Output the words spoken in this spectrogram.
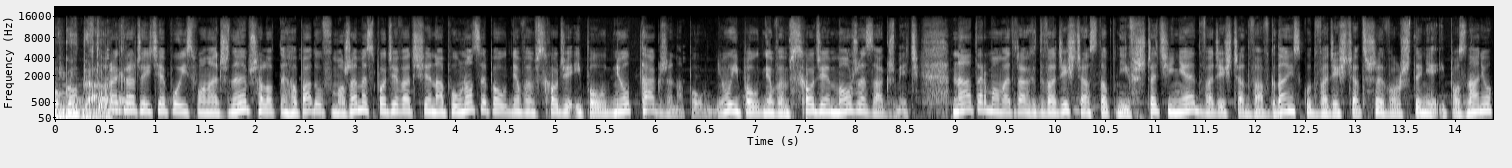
Pogoda. Wtorek raczej ciepły i słoneczny. Przelotnych opadów możemy spodziewać się na północy, południowym wschodzie i południu, także na południu i południowym wschodzie może zagrzmieć. Na termometrach 20 stopni w Szczecinie, 22 w Gdańsku, 23 w Olsztynie i Poznaniu,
